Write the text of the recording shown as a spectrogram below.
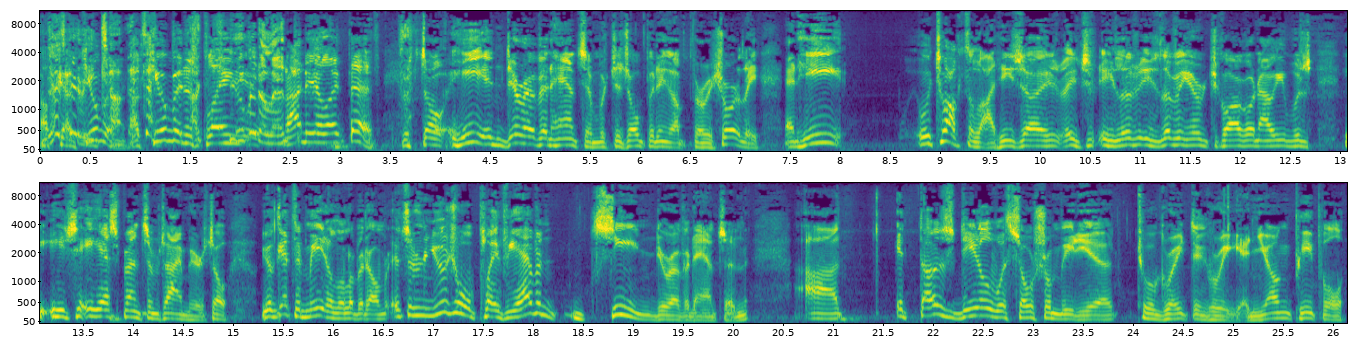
a, a Cuban. A a- Cuban is a playing. Cuban How do you like that? So he in Dear Evan Hansen, which is opening up very shortly, and he. We talked a lot. He's uh, he's, he lives he's living here in Chicago now. He was he, he has spent some time here, so you'll get to meet a little bit. of him. It's an unusual play. If you haven't seen Dear Evan Hansen, uh, it does deal with social media to a great degree and young people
